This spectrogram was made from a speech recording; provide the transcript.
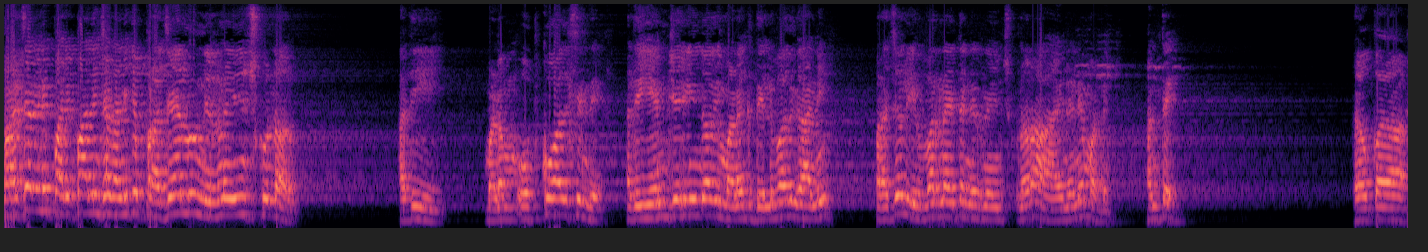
ప్రజల్ని పరిపాలించడానికి ప్రజలు నిర్ణయించుకున్నారు. అది మనం ఒప్పుకోవాల్సిందే. అది ఏం జరిగిందో అది మనకు తెలియదు కానీ ప్రజలు ఎవరినైతే నిర్ణయించుకున్నారో ఆయననే మనకి. అంతే. ఒక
